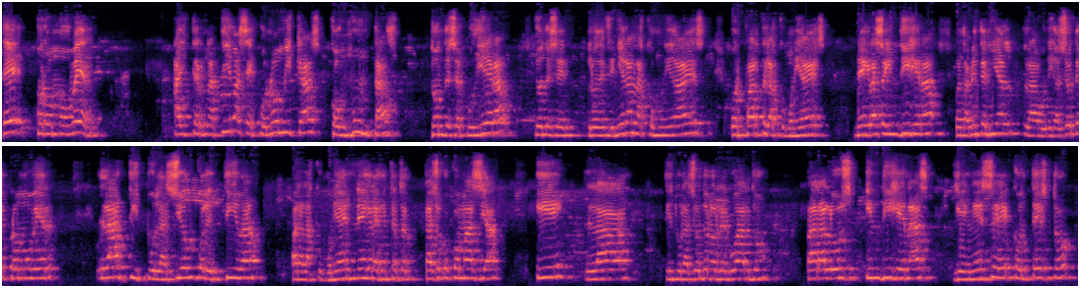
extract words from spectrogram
de promover alternativas económicas conjuntas donde se pudiera, donde se lo definieran las comunidades por parte de las comunidades negras e indígenas, pero también tenían la obligación de promover la titulación colectiva para las comunidades negras, en este caso Cocomasia, y la titulación de los resguardos para los indígenas, y en ese contexto,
